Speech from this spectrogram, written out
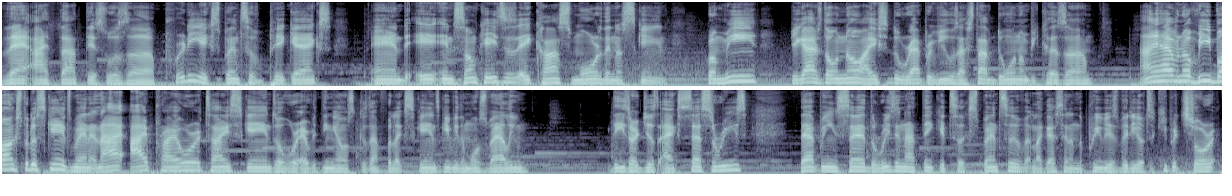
that I thought this was a pretty expensive pickaxe and it, in some cases it costs more than a skin. For me if you guys don't know i used to do wrap reviews. I stopped doing them because um i have enough v-bonks for the skins man. And i i prioritize skins over everything else because i feel like skins give you the most value. These are just accessories. That being said the reason i think it's expensive and like i said in the previous video to keep it short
